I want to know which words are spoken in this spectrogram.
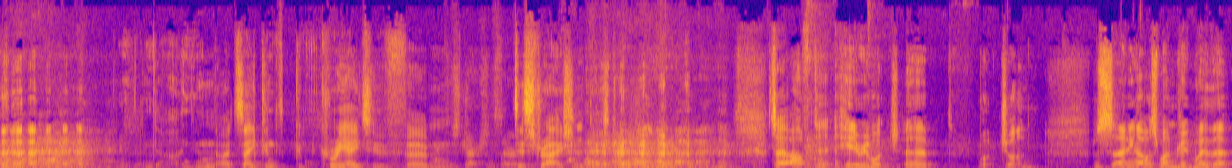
I'd say con- creative um, distraction. so after hearing what uh, what John was saying, I was wondering whether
